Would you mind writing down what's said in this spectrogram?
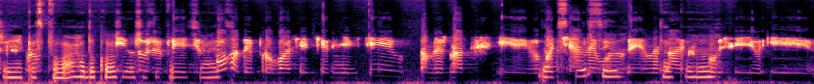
що є якась повага до І кожного, що дуже приємні спогади про ваші чернівці. Там же ж нас і в возили Так, на ага. екскурсію, і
